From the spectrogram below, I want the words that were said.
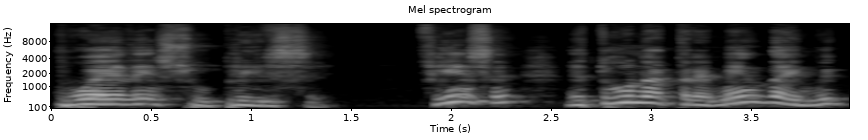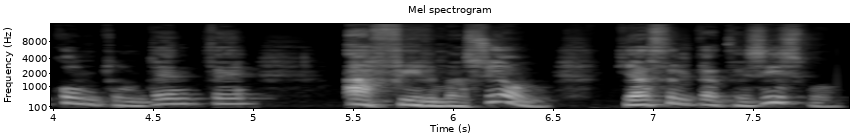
puede suplirse. Fíjense, esto es una tremenda y muy contundente afirmación que hace el catecismo.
